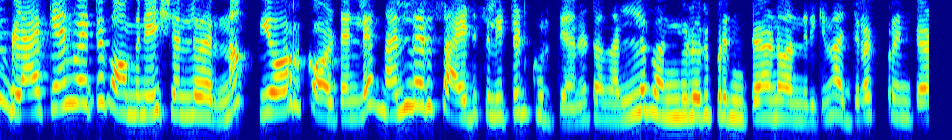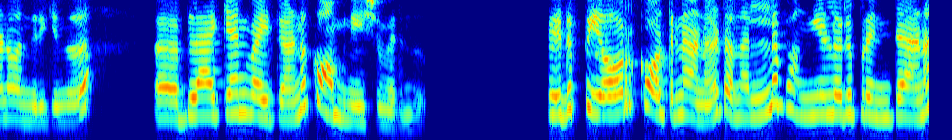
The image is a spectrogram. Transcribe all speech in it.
ഒരു ബ്ലാക്ക് ആൻഡ് വൈറ്റ് കോമ്പിനേഷനിൽ വരുന്ന പ്യുവർ കോട്ടണിലെ നല്ലൊരു സൈഡ് സ്ലിറ്റഡ് കുർത്തിയാണ് കേട്ടോ നല്ല ഭംഗിയുള്ള ഒരു പ്രിന്റ് ആണ് വന്നിരിക്കുന്നത്. അജ്രക് പ്രിന്റ് ആണ് വന്നിരിക്കുന്നത്. ബ്ലാക്ക് ആൻഡ് വൈറ്റ് ആണ് കോമ്പിനേഷൻ വരുന്നത്. ഇത് പ്യുവർ കോട്ടൺ ആണ് കേട്ടോ നല്ല ഭംഗിയുള്ള ഒരു പ്രിന്റ് ആണ്.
